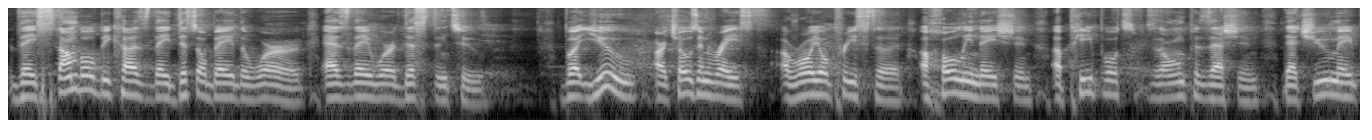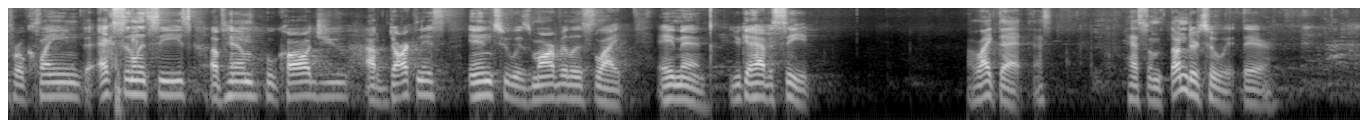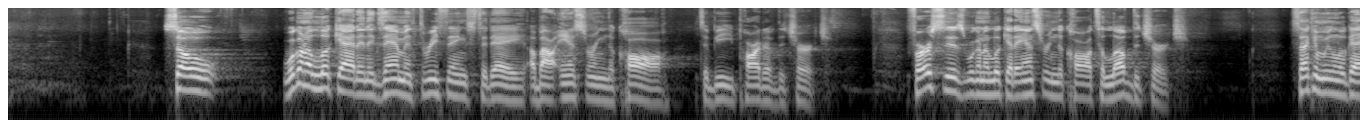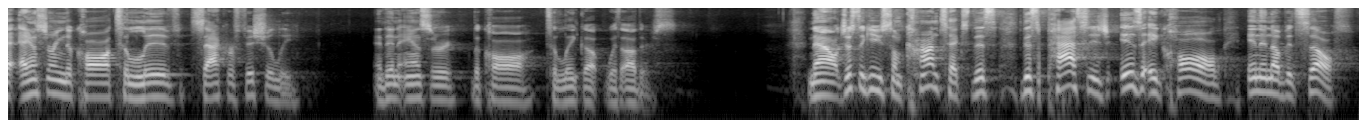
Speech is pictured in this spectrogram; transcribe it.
They stumble because they disobey the word as they were destined to. But you are a chosen race, a royal priesthood, a holy nation, a people to his own possession, that you may proclaim the excellencies of him who called you out of darkness into his marvelous light. Amen. You can have a seat. I like that. That has some thunder to it there. So, we're going to look at and examine three things today about answering the call to be part of the church. First is we're going to look at answering the call to love the church. Second, we're going to look at answering the call to live sacrificially. And then answer the call to link up with others. Now, just to give you some context, this, this passage is a call in and of itself.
